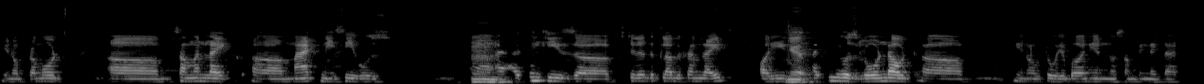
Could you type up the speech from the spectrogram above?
you know, promote um someone like uh, Matt Macey, who's uh, I, mm, I think he's uh, still at the club if I'm right, or he's yeah, I think he was loaned out, uh, you know, to Hibernian or something like that.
